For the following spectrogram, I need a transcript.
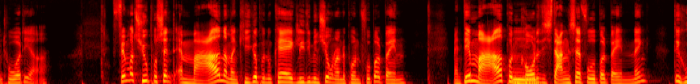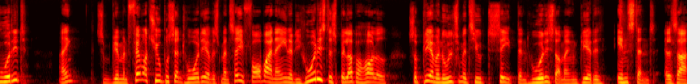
25% hurtigere. 25% er meget, når man kigger på, nu kan jeg ikke lige dimensionerne på en fodboldbane, men det er meget på den. Mm. korte distance af fodboldbanen, ikke? Det er hurtigt, ikke? Så bliver man 25% hurtigere, hvis man så i forvejen er en af de hurtigste spillere på holdet, så bliver man ultimativt set den hurtigste, og man bliver det instant. Altså,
